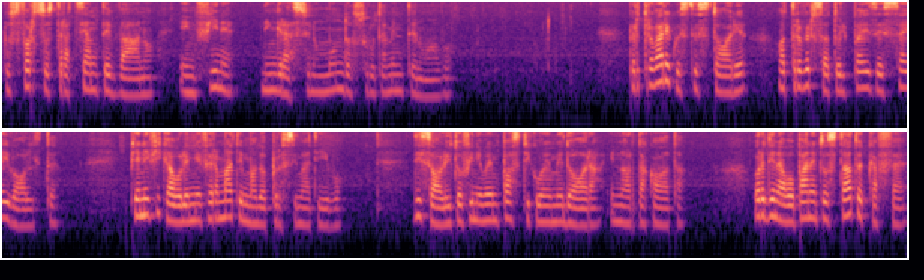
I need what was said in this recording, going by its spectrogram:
lo sforzo straziante e vano, e infine l'ingresso in un mondo assolutamente nuovo. Per trovare queste storie ho attraversato il paese sei volte. Pianificavo le mie fermate in modo approssimativo. Di solito finivo in posti come Medora, in Nord Dakota. Ordinavo pane tostato e caffè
